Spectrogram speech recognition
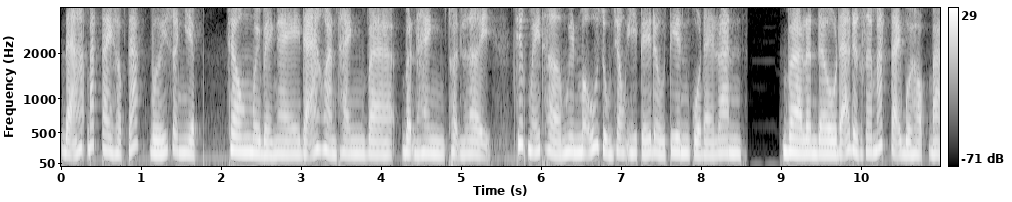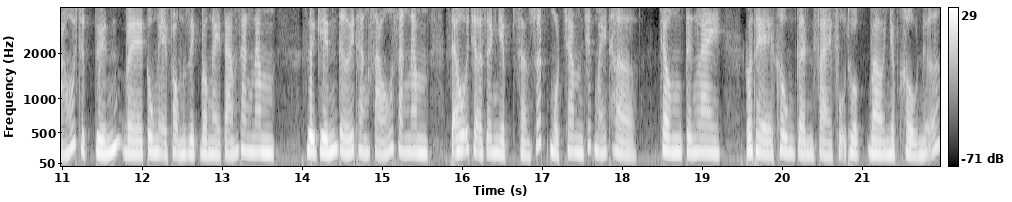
đã bắt tay hợp tác với doanh nghiệp. Trong 17 ngày đã hoàn thành và vận hành thuận lợi chiếc máy thở nguyên mẫu dùng trong y tế đầu tiên của Đài Loan và lần đầu đã được ra mắt tại buổi họp báo trực tuyến về công nghệ phòng dịch vào ngày 8 tháng 5 Dự kiến tới tháng 6 sang năm sẽ hỗ trợ doanh nghiệp sản xuất 100 chiếc máy thở. Trong tương lai, có thể không cần phải phụ thuộc vào nhập khẩu nữa.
